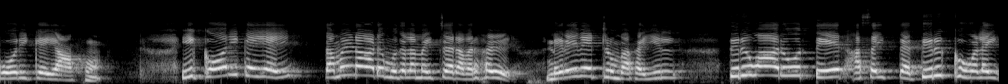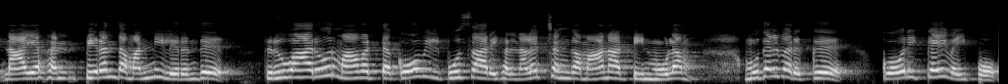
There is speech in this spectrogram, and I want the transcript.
கோரிக்கையாகும். இக்கோரிக்கையை தமிழ்நாடு முதலமைச்சர் அவர்கள் நிறைவேற்றும் வகையில் திருவாரூர் தேர் அசைத்த திருக்குவளை நாயகன் பிறந்த மண்ணிலிருந்து திருவாரூர் மாவட்ட கோவில் பூசாரிகள் நலச்சங்க மாநாட்டின் மூலம் முதல்வருக்கு கோரிக்கை வைப்போம்.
